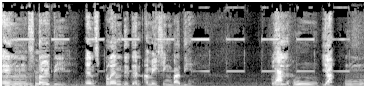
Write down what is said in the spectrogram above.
and sturdy and splendid and amazing body. Kasi, Yahoo! Yahoo!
